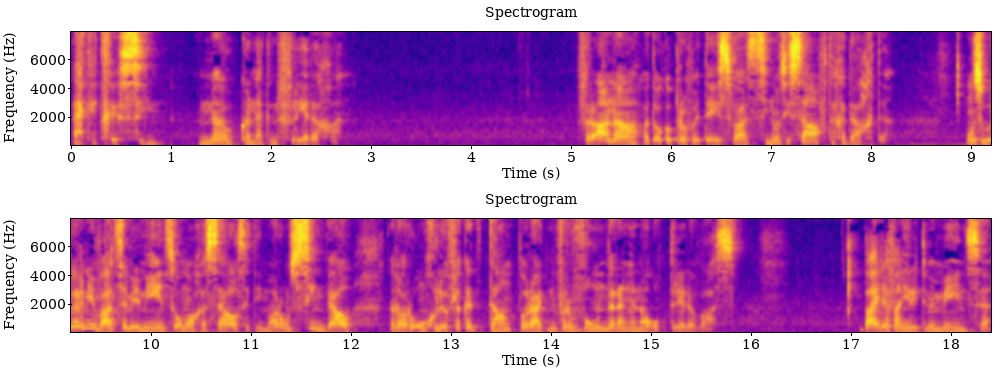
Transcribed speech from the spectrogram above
ek het gesien. Nou kan ek in vrede gaan. Vir Anna, wat ook 'n profetes was, sien ons dieselfde gedagte. Ons hoor nie wat sy met die mense om haar gesels het nie, maar ons sien wel dat daar 'n ongelooflike dankbaarheid en verwondering in haar optrede was. Beide van hierdie twee mense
